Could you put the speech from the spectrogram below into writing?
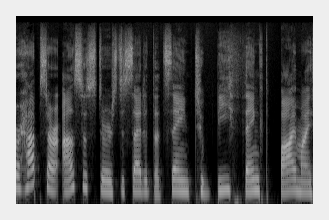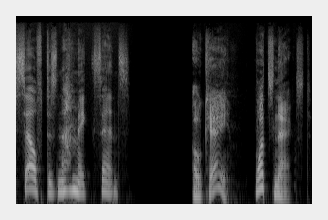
Perhaps our ancestors decided that saying to be thanked by myself does not make sense. Okay, what's next?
